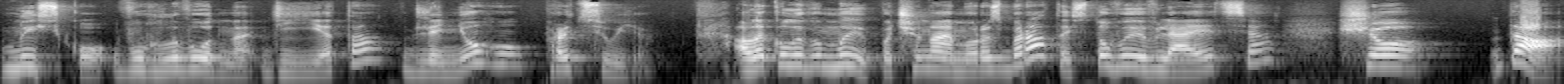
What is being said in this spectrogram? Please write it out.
низьковуглеводна дієта для нього працює. Але коли ми починаємо розбиратись, то виявляється, що да,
